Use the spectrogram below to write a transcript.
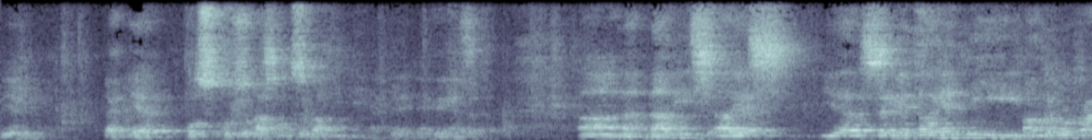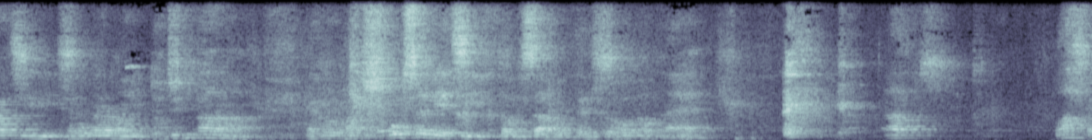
věřím je poskočil aspoň co dva týdny, nějaké kazeta. A na, navíc a je, je, jsem inteligentní, mám dobrou práci, jsem operovaný, dobře vypadám. Jako máš spousta věcí v tom vztahu, které jsou hodnotné. A láska.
